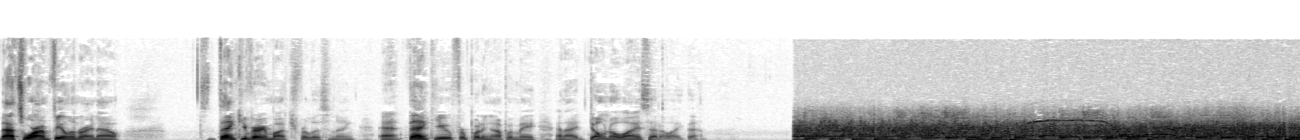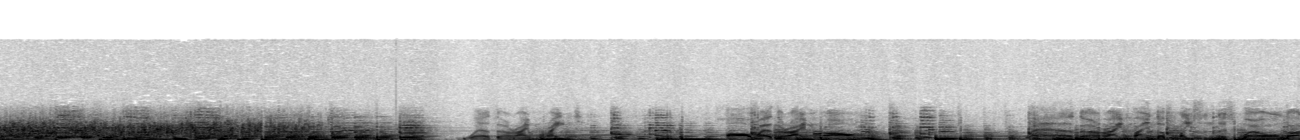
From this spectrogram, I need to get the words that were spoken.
That's where I'm feeling right now. So thank you very much for listening, and thank you for putting up with me. And I don't know why I said it like that. Whether I'm right or whether I'm wrong, whether I find a place in this world or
